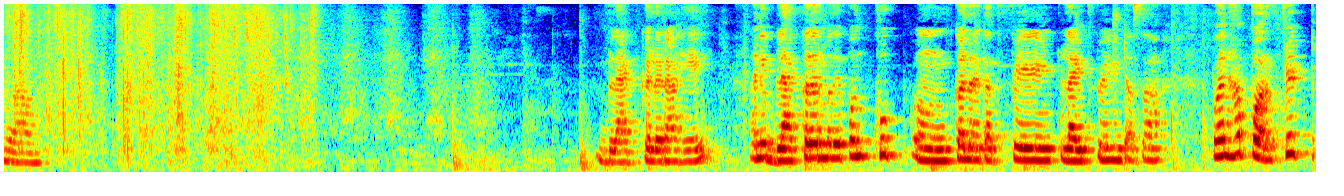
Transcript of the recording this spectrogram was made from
वा ब्लॅक कलर आहे. आणि ब्लॅक कलरमध्ये पण खूप कलर येतात. फेंट लाइट फेंट असा. पण हा परफेक्ट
